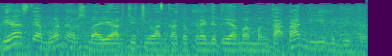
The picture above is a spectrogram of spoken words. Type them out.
dia setiap bulan harus bayar cicilan kartu kredit yang membengkak tadi begitu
